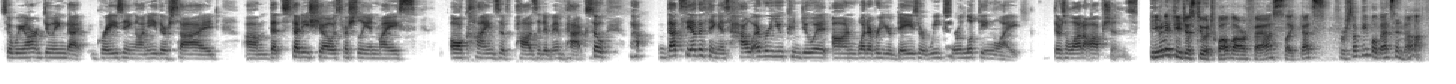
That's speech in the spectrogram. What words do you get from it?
so we aren't doing that grazing on either side. Um, that studies show, especially in mice, all kinds of positive impacts. So that's the other thing is however you can do it on whatever your days or weeks are looking like there's a lot of options. Even if you just do a 12 hour fast, like that's for some people, that's enough.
